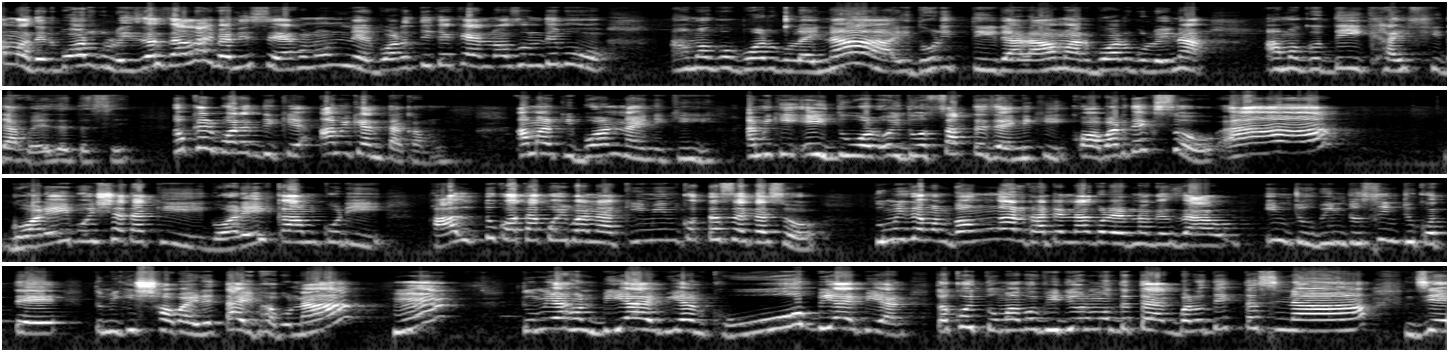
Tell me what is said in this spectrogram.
আমাদের বরগুলোই যা জ্বালাই বানিয়েছে, এখন অন্যের। বরের দিকে কেন নজর দেবো? আমাকে বরগুলাই না, এই ধরিত্রীর আর আমার বরগুলোই না আমাকে দিই খাই ফিদা হয়ে যেতেছে। লোকের বরের দিকে আমি কেন তাকামু? আমার কি বর নাই নাকি? আমি কি এই দুয়ার, ওই দুয়ার চাপতে যাই নাকি? কবার দেখছ? ঘরেই বৈশা থাকি, ঘরেই কাম করি। ফালতু কথা কইবা না, কি মিন করতে চাইতেছো তুমি যেমন গঙ্গার ঘাটে নাগরের নগে যাও, ইন্টু বিন্টু সিন্টু করতে, তুমি কি সবাই রে তাই ভাবো না? হুম? তুমি এখন বিয়াই বিয়ান, খুব বিয়াই বিয়ান। তো কই, তোমাকে ভিডিওর মধ্যে তো একবারও দেখতাছি না যে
